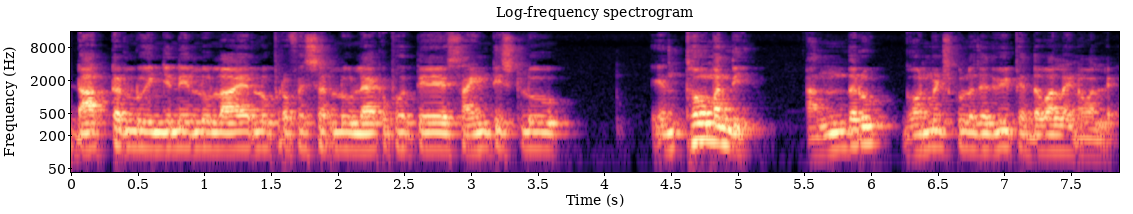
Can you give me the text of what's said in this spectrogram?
డాక్టర్లు ఇంజనీర్లు లాయర్లు ప్రొఫెసర్లు లేకపోతే సైంటిస్టులు ఎంతోమంది అందరూ గవర్నమెంట్ స్కూల్లో చదివి పెద్దవాళ్ళు అయిన వాళ్ళే.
